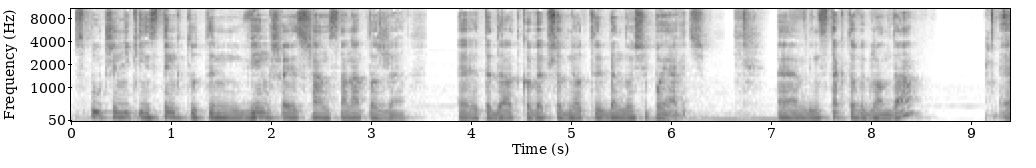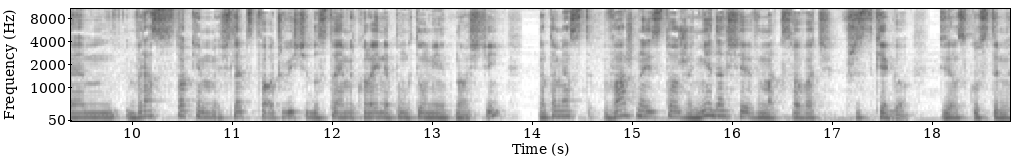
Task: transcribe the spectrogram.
współczynnik instynktu, tym większa jest szansa na to, że y, te dodatkowe przedmioty będą się pojawiać. Więc tak to wygląda. Wraz z tokiem śledztwa oczywiście dostajemy kolejne punkty umiejętności, Natomiast ważne jest to, że nie da się wymaksować wszystkiego. W związku z tym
